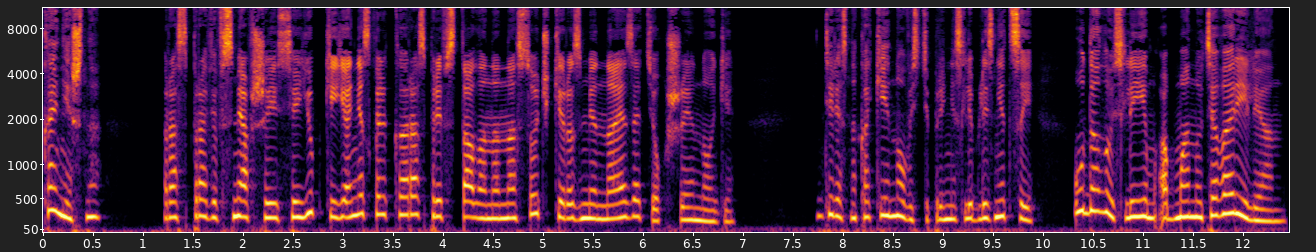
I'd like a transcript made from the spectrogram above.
«Конечно!» Расправив смявшиеся юбки, я несколько раз привстала на носочки, разминая затекшие ноги. Интересно, какие новости принесли близнецы? Удалось ли им обмануть Аварилиан?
